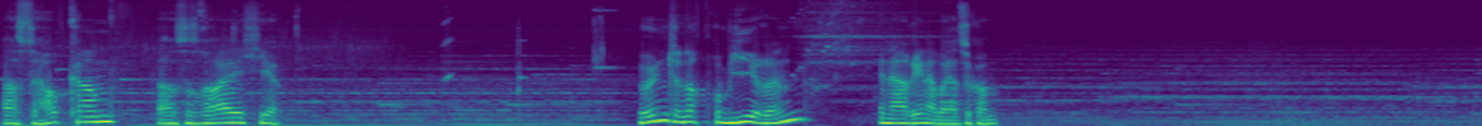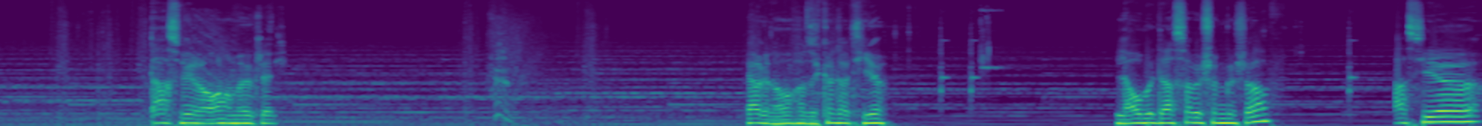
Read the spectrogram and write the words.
Da ist der Hauptkampf. Da ist das Reich. Hier. Könnte noch probieren, in der Arena weiterzukommen. Das wäre auch noch möglich. Ja, genau. Also ich könnte halt hier. Ich glaube, das habe ich schon geschafft. Das hier.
